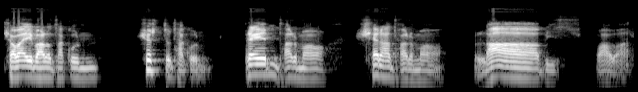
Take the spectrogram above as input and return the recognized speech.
সবাই ভালো থাকুন, সুস্থ থাকুন। প্রেম ধর্ম, সেরা ধর্ম লাভ ইজ পাওয়ার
